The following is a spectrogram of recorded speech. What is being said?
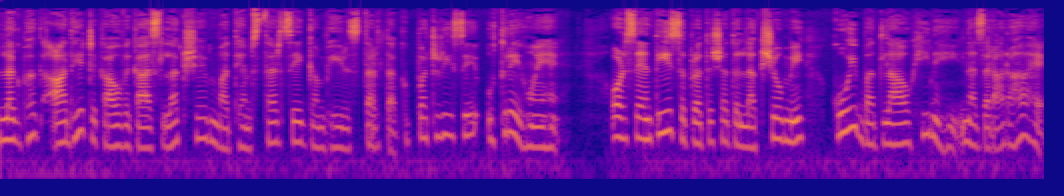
लगभग आधे टिकाऊ विकास लक्ष्य मध्यम स्तर से गंभीर स्तर तक पटरी से उतरे हुए हैं। और सैंतीस प्रतिशत लक्ष्यों में कोई बदलाव ही नहीं नज़र आ रहा है।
